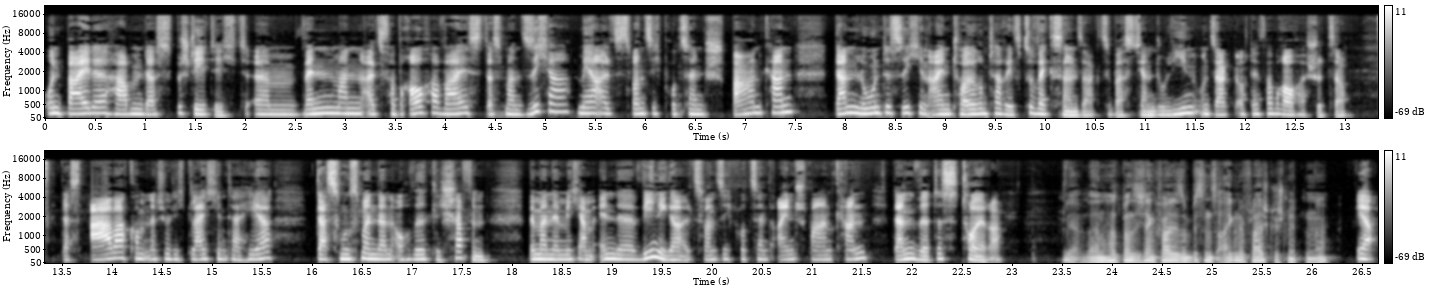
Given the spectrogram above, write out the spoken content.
Und beide haben das bestätigt. Ähm, wenn man als Verbraucher weiß, dass man sicher mehr als 20 Prozent sparen kann, dann lohnt es sich, in einen teuren Tarif zu wechseln, sagt Sebastian Dolin und sagt auch der Verbraucherschützer. Das Aber kommt natürlich gleich hinterher das muss man dann auch wirklich schaffen. Wenn man nämlich am Ende weniger als 20 Prozent einsparen kann, dann wird es teurer. Ja, dann hat man sich dann quasi so ein bisschen ins eigene Fleisch geschnitten, ne? Ja.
